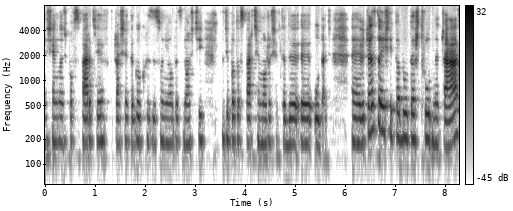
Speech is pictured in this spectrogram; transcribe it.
y, sięgnąć po wsparcie w czasie tego kryzysu nieobecności, gdzie po to wsparcie może się wtedy y, udać. Często, jeśli to był też trudny czas,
